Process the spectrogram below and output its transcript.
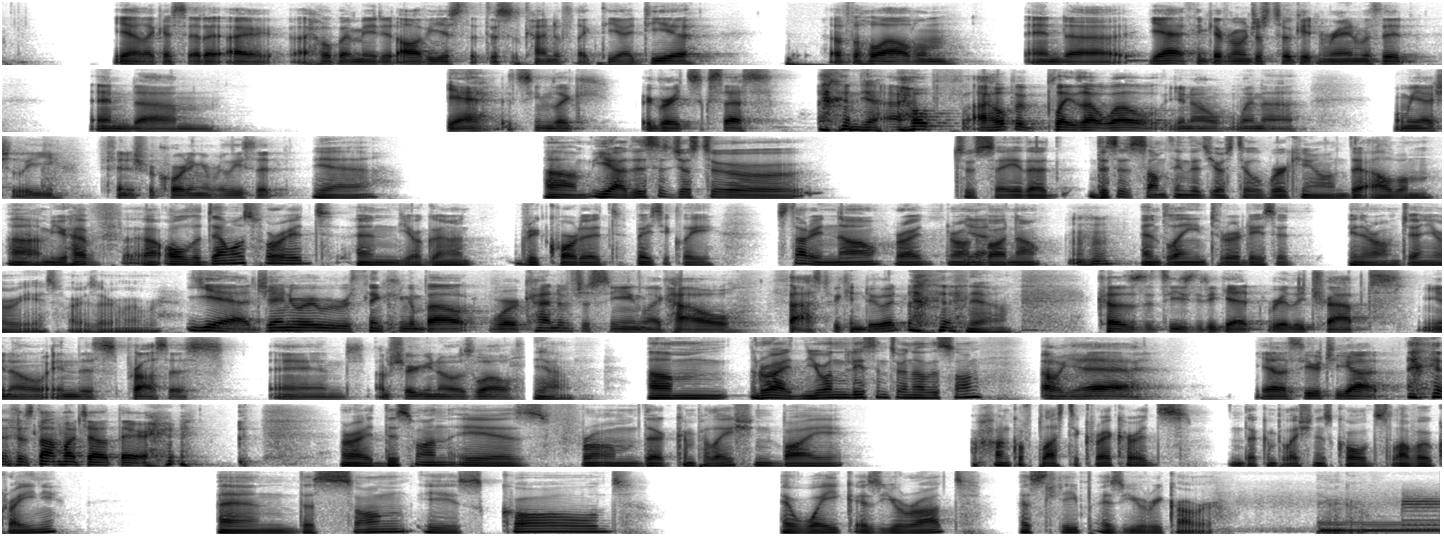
yeah, like I said, I, I, I hope I made it obvious that this is kind of like the idea of the whole album. And uh, yeah, I think everyone just took it and ran with it. And um, yeah, it seemed like a great success. Yeah. I hope I hope it plays out well. You know, when uh, when we actually finish recording and release it. Yeah. Um, yeah, this is just to to say that this is something that you're still working on the album. Um, you have uh, all the demos for it, and you're gonna record it basically starting now, right? Around Yeah. about now, Mm-hmm. and planning to release it in around January, as far as I remember. Yeah, January we were thinking about. We're kind of just seeing like how fast we can do it. Yeah. Because it's easy to get really trapped, you know, in this process. And I'm sure you know as well. Yeah. Um, right. You want to listen to another song? Oh yeah, yeah. Let's see what you got. There's not much out there. All right. This one is from the compilation by Hunk of Plastic Records. The compilation is called Slava Ukraini. And the song is called Awake as You Rot, Asleep as You Recover. There we go.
